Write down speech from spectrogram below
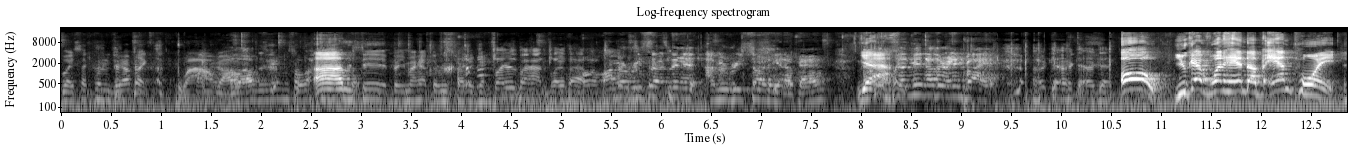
wait, Sakura, do you have like Wow. 100 hours on this game or something? Um. But you might have to restart again. Play with my hand, play with that. I'm gonna restart it. I'm gonna restart again, okay? Yeah. Send me another invite. Okay, okay, okay. Oh, you get one hand up and point.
